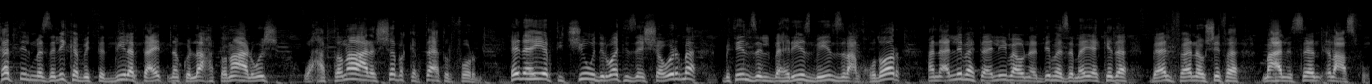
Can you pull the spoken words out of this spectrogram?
خدت المزاليكا بالتتبيلة بتاعتنا كلها حطيناها على الوش وحطيناها على الشبكة بتاعة الفرن. هنا هي بتتشوي دلوقتي زي الشاورما بتنزل البهريز بينزل على الخضار. هنقلبها تقليبه ونقدمها زي ما هي كده بألف هنا وشفا مع لسان العصفور.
